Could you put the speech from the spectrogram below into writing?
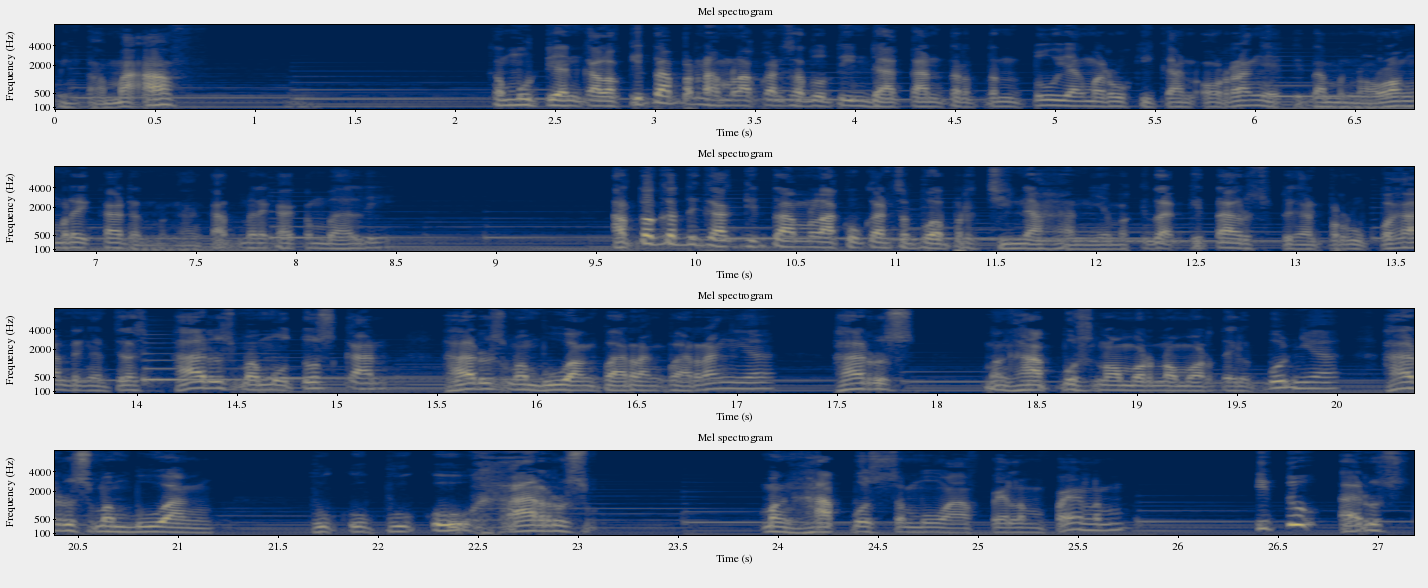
Minta maaf. Kemudian kalau kita pernah melakukan satu tindakan tertentu yang merugikan orang ya kita menolong mereka dan mengangkat mereka kembali. Atau ketika kita melakukan sebuah perjinahan ya kita, kita harus dengan perubahan dengan jelas harus memutuskan, harus membuang barang-barangnya, harus menghapus nomor-nomor teleponnya, harus membuang buku-buku, harus menghapus semua film-film. Itu harus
